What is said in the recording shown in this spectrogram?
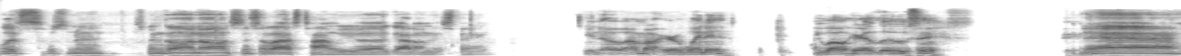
what's what's been what's been going on since the last time we uh, got on this thing? You know, I'm out here winning. You out here losing. Yeah,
